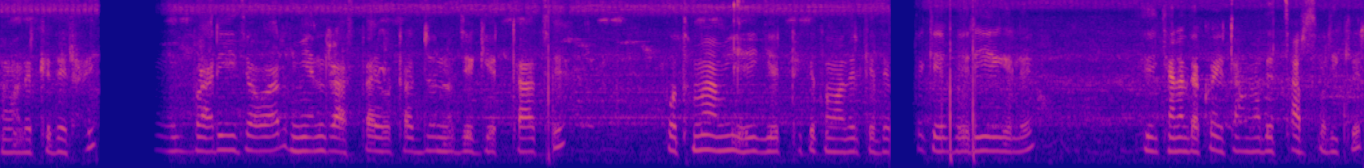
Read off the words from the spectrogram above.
তোমাদেরকে দেখাই। বাড়ি যাওয়ার মেন রাস্তায় ওঠার জন্য যে গেটটা আছে, প্রথমে আমি এই গেট থেকে তোমাদেরকে থেকে বেরিয়ে গেলে, এইখানে দেখো এটা আমাদের চার শরিকের,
